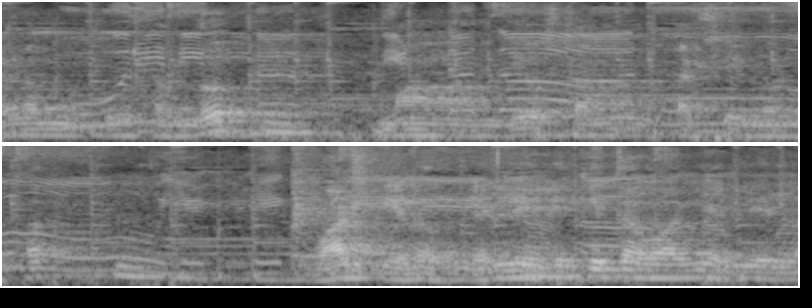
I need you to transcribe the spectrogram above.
ಎಲ್ಲ ಮುಗಿಸ್ಕೊಂಡು ಮಾ ದೇವಸ್ಥಾನ ಕಟ್ಟಿಸಿದ್ರು ಅಂತ ವಾಡಿಕೆ ಇರೋದು. ಎಲ್ಲಿ ಲಿಖಿತವಾಗಿ ಎಲ್ಲಿ ಇಲ್ಲ.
